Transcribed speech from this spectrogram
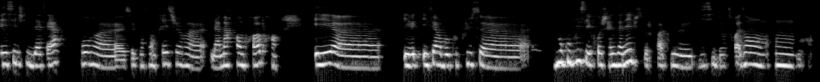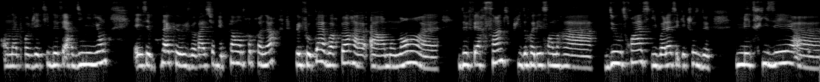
baissé le chiffre d'affaires pour euh, se concentrer sur la marque en propre et, et, et, faire beaucoup plus beaucoup plus les prochaines années, puisque je crois que d'ici deux ou trois ans, on, on, a pour objectif de faire 10 millions. Et c'est pour ça que je veux rassurer plein d'entrepreneurs. Il faut pas avoir peur à, un moment euh, de faire 5, puis de redescendre à deux ou trois, si voilà, c'est quelque chose de maîtrisé. Euh,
